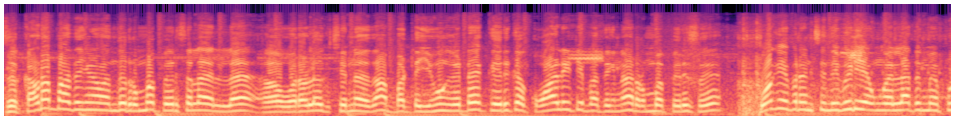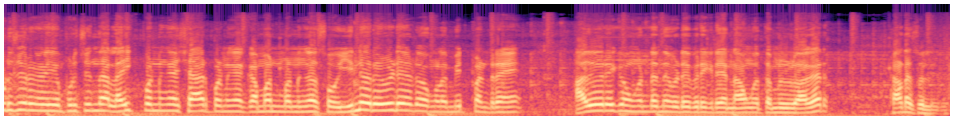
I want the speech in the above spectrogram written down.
ஸோ கடை பார்த்தீங்கன்னா வந்து ரொம்ப பெருசெல்லாம் இல்லை. ஓரளவுக்கு சின்னது தான் பட் இவங்ககிட்ட இருக்க குவாலிட்டி பார்த்தீங்கன்னா ரொம்ப பெருசு. ஓகே ஃப்ரெண்ட்ஸ் இந்த வீடியோ உங்கள் எல்லாத்துக்குமே பிடிச்சிருக்கு நீங்கள் பிடிச்சிருந்தா லைக் பண்ணுங்கள் ஷேர் பண்ணுங்கள் கமெண்ட் பண்ணுங்கள் ஸோ இன்னொரு வீடியோட உங்களை மீட் பண்ணுறேன் அது வரைக்கும் உங்கள்கிட்ட இருந்து விடைபெறுகிறேன். நான் உங்கள் தமிழ் வாகர் கடை சொல்லிடு.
